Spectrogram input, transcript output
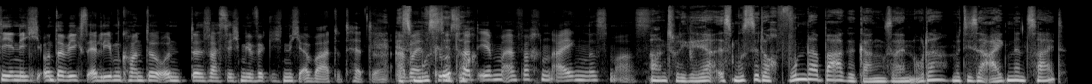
den ich unterwegs erleben konnte und das, was ich mir wirklich nicht erwartet hätte. Es Aber Fluss hat eben einfach ein eigenes Maß. Oh, Entschuldige, ja, es musste doch wunderbar gegangen sein, oder? Mit dieser eigenen Zeit?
